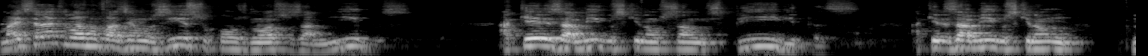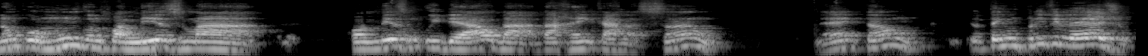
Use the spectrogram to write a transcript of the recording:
mas será que nós não fazemos isso com os nossos amigos? Aqueles amigos que não são espíritas, aqueles amigos que não, não comungam com a mesma com o mesmo ideal da, da reencarnação, né? Então, eu tenho um privilégio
